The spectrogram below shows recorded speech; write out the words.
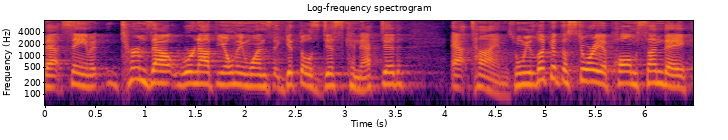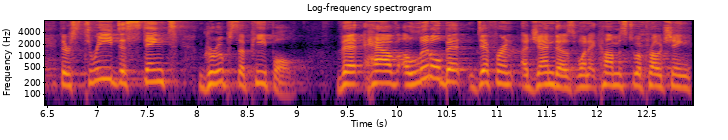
that same. It turns out we're not the only ones that get those disconnected at times. When we look at the story of Palm Sunday, there's three distinct groups of people that have a little bit different agendas when it comes to approaching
